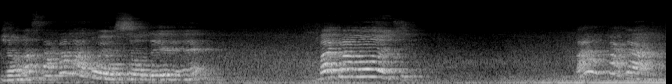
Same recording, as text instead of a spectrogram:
Jonas estava lá no eu sou dele, né? Vai para onde? Vai pagar.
